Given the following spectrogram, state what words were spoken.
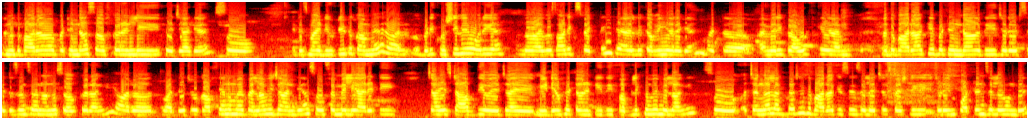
ਮੈਨੂੰ ਦੁਬਾਰਾ ਬਠਿੰਡਾ ਸਰਵ ਕਰਨ ਲਈ ਭੇਜਿਆ ਗਿਆ so it is my duty to come here ਔਰ ਬੜੀ ਖੁਸ਼ੀ ਵੀ ਹੋ ਰਹੀ ਹੈ ਮਤਲਬ ਆਈ ਵਾਸ ਨਾਟ ਐਕਸਪੈਕਟਿੰਗ ਕਿ I will be coming here again but I am very proud ਕਿ I'm ਮੈਂ ਦੁਬਾਰਾ ਆ ਕੇ ਬਠਿੰਡਾ ਦੀ ਜਿਹੜੇ ਸਿਟੀਜ਼ਨਸ ਹਨ ਉਹਨਾਂ ਨੂੰ ਸਰਵ ਕਰਾਂਗੀ ਔਰ ਤੁਹਾਡੇ ਜੋ ਕਾਫੀਆਂ ਨੂੰ ਮੈਂ ਪਹਿਲਾਂ ਵੀ ਜਾਣਦੀ ਹਾਂ ਸੋ ਫੈਮਿਲਿਆਰਿਟੀ ਚਾਹੇ ਸਟਾਫ ਦੀ ਹੋਏ ਚਾਹੇ ਮੀਡੀਆ ਫੈਟਰਨਿਟੀ ਦੀ ਪਬਲਿਕ ਨੂੰ ਵੀ ਮਿਲਾਂਗੀ ਸੋ ਚੰਗਾ ਲੱਗਦਾ ਜੀ ਦੁਬਾਰਾ ਕਿਸੇ ਜ਼ਿਲ੍ਹੇ 'ਚ ਸਪੈਸ਼ਲੀ ਜਿਹੜੇ ਇੰਪੋਰਟੈਂਟ ਜ਼ਿਲ੍ਹੇ ਹੁੰਦੇ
